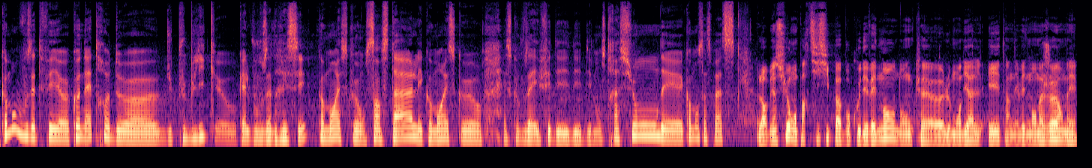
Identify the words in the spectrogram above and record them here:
comment vous vous êtes fait euh, connaître de, euh, du public euh, auquel vous vous adressez? Comment est-ce qu'on s'installe et comment est-ce que, est que vous avez fait des, démonstrations des... Comment ça se passe? Alors bien sûr, on participe à beaucoup d'événements, donc le mondial est un événement majeur, mais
